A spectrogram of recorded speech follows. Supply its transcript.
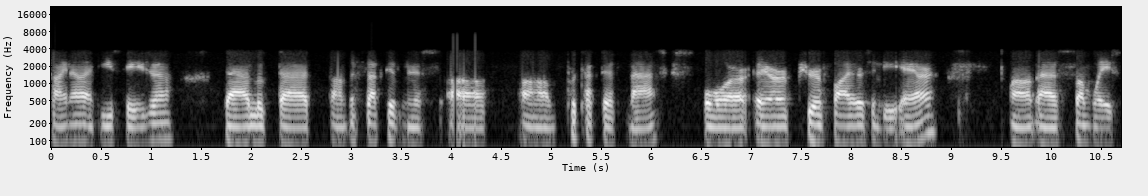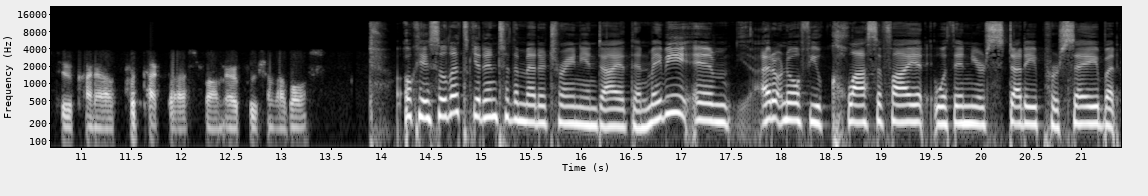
China and East Asia, that looked at um, effectiveness of um, protective masks or air purifiers in the air um, as some ways to kind of protect us from air pollution levels. Okay, so let's get into the Mediterranean diet then. Maybe um, I don't know if you classify it within your study per se, but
